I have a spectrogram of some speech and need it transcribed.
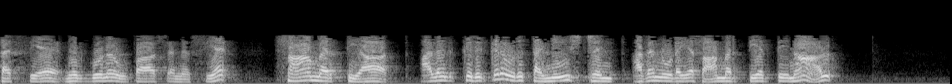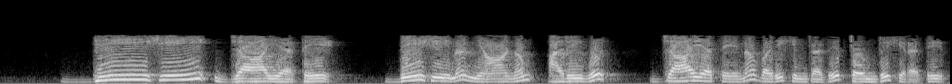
தஸ்ய நிர்குண உபாசனசிய சாமர்த்தியாத் அதற்கு இருக்கிற ஒரு தனி ஸ்ட்ரென்த் அதனுடைய சாமர்த்தியத்தினால் தீஹி ஜாயதே. தீஹின ஞானம் அறிவு ஜாயதேன வருகின்றது தோன்றுகிறது.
